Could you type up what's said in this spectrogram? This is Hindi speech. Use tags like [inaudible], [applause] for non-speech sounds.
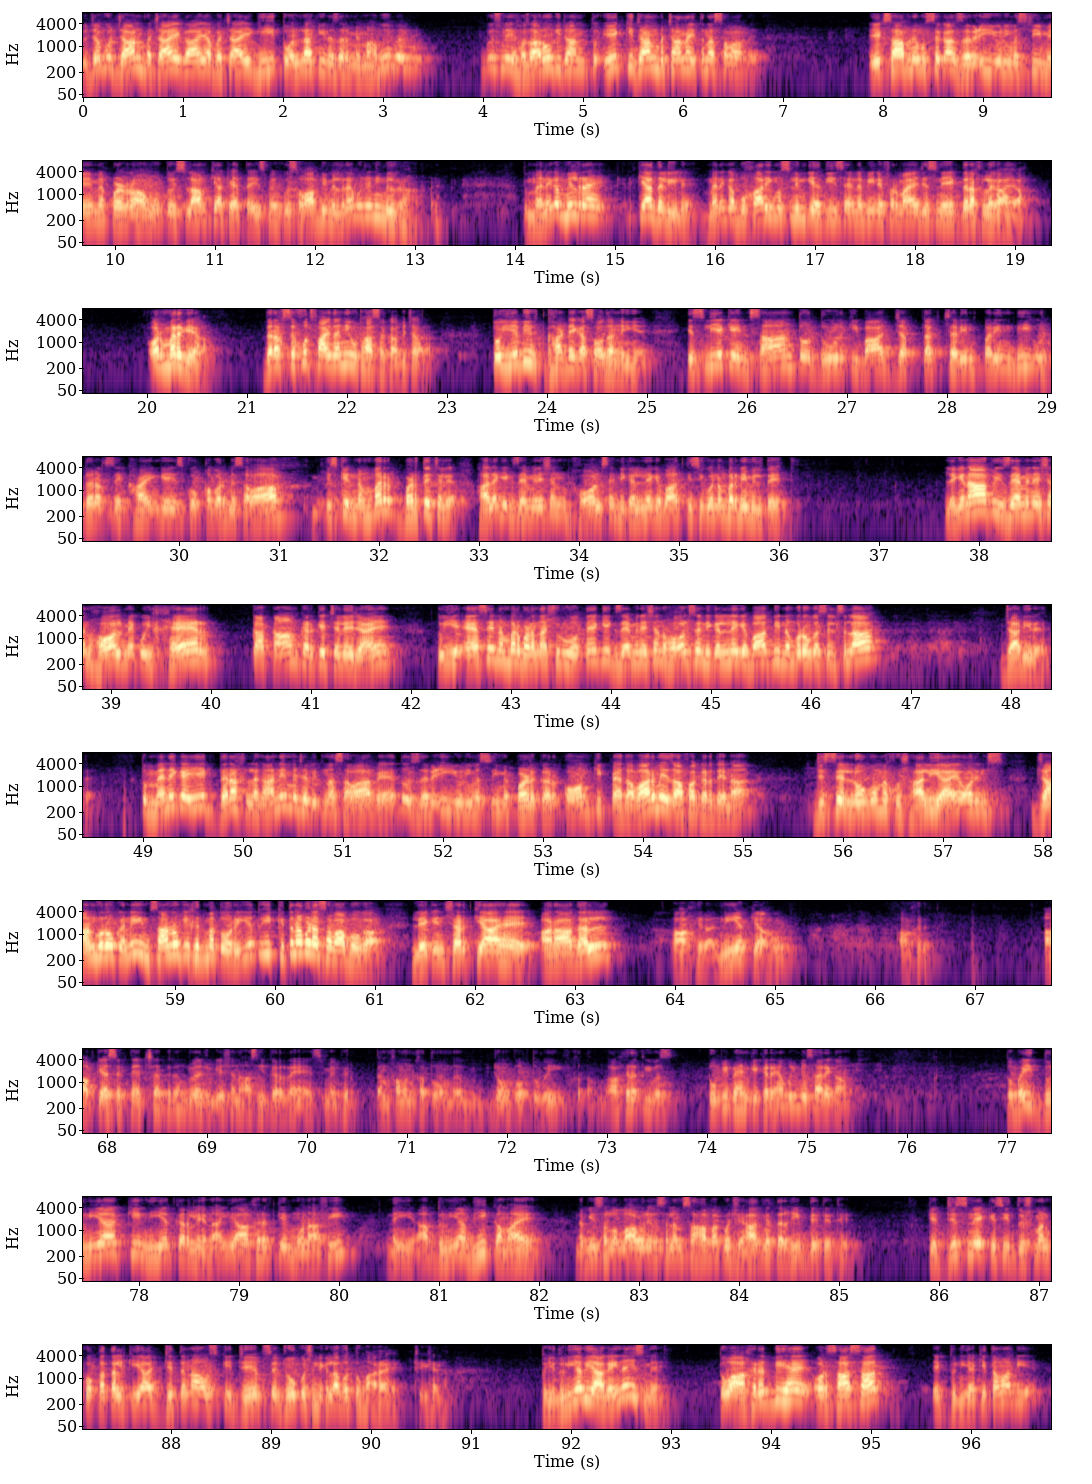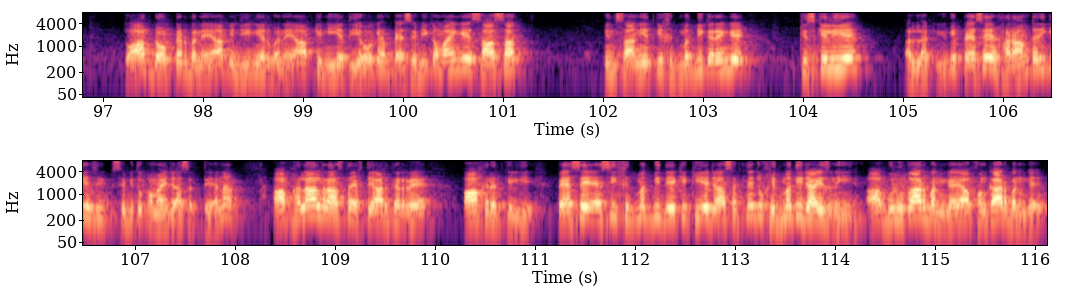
तो जब वो जान बचाएगा या बचाएगी तो अल्लाह की नज़र में महबूब है वो। क्योंकि उसने हज़ारों की जान तो एक की जान बचाना इतना सवाब है। एक साहब ने मुझसे कहा ज़रई यूनिवर्सिटी में मैं पढ़ रहा हूँ तो इस्लाम क्या कहता है? इसमें कोई सवाब भी मिल रहा है? मुझे नहीं मिल रहा. [laughs] तो मैंने कहा, मिल रहा है? क्या दलील है? मैंने कहा, बुखारी मुस्लिम की हदीस है, नबी ने फरमाया, जिसने एक दरख्त लगाया और मर गया, दरख्त से खुद फ़ायदा नहीं उठा सका बेचारा। तो ये भी घाटे का सौदा नहीं है। इसलिए कि इंसान तो दूर की बात, जब तक चरिंद परिंद भी उस दरख्त से खाएँगे, इसको कबर में सवाब, इसके नंबर बढ़ते चले। हालाँकि एग्जामिनेशन हॉल से निकलने के बाद किसी को नंबर नहीं मिलते। लेकिन आप एग्जामिनेशन हॉल में कोई खैर का काम करके चले जाएँ तो ये ऐसे नंबर बढ़ना शुरू होते हैं कि एग्जामिनेशन हॉल से निकलने के बाद भी नंबरों का सिलसिला जारी रहता है। तो मैंने कहा, एक दरख्त लगाने में जब इतना सवाब है तो ज़रिए यूनिवर्सिटी में पढ़कर कौम की पैदावार में इजाफा कर देना, जिससे लोगों में खुशहाली आए और जानवरों का नहीं, इंसानों की खिदमत हो रही है तो ये कितना बड़ा सवाब होगा? लेकिन शर्त क्या है? अरादल आखिरा। नीयत क्या हो? आखिरत। आप कह सकते हैं अच्छा फिर हम जो एजुकेशन हासिल कर रहे हैं, इसमें फिर तनख्वाह वनखा तो जॉब वॉब तो गई, ख़त्म। आखिरत की बस टोपी पहन के करें वही में सारे काम। तो भाई, दुनिया की नीयत कर लेना, ये आखिरत के मुनाफी नहीं है। आप दुनिया भी कमाएँ। नबी सल्लल्लाहु अलैहि वसल्लम सहाबा को जिहाद में तरगीब देते थे कि जिसने किसी दुश्मन को कत्ल किया, जितना उसकी जेब से जो कुछ निकला वो तुम्हारा है, ठीक है ना? तो ये दुनिया भी आ गई ना इसमें। तो आखिरत भी है और साथ साथ एक दुनिया की तमा भी है। तो आप डॉक्टर बने, आप इंजीनियर बने, आपकी नीयत ये हो कि हम पैसे भी कमाएँगे साथ साथ इंसानियत की खिदमत भी करेंगे। किसके लिए? अल्लाह की। क्योंकि पैसे हराम तरीके से भी तो कमाए जा सकते हैं ना। आप हलाल रास्ता इख्तियार कर रहे हैं आखिरत के लिए। पैसे ऐसी खिदमत भी दे के किए जा सकते हैं जो खिदमत ही जायज़ नहीं है। आप गुलकार बन गए, आप फंकार बन गए,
